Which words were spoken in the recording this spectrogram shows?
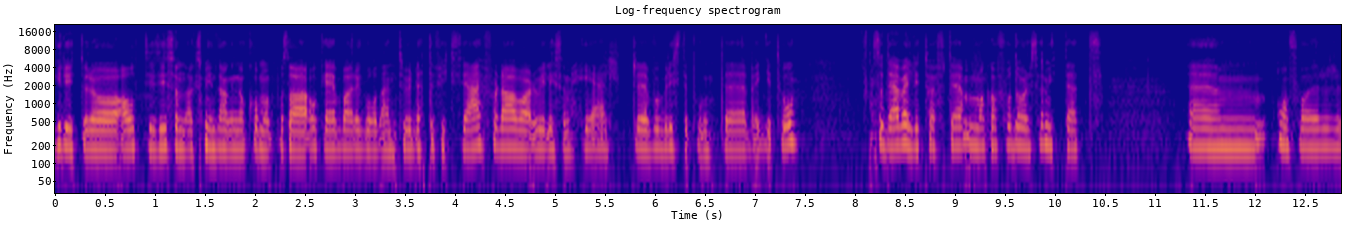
gryter og alt i de søndagsmiddagene og kom opp og sa ok, bare gå deg en tur, dette fikser jeg. For da var det vi liksom helt eh, på bristepunktet begge to. Så det er veldig tøft. Man kan få dårlig samvittighet um, overfor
